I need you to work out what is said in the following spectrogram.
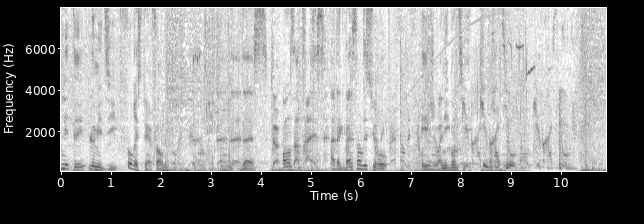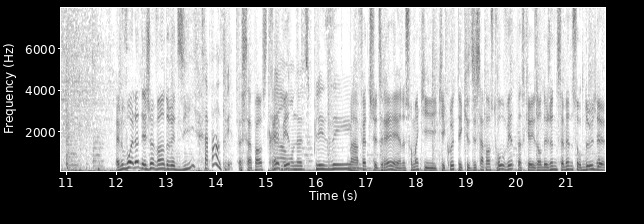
Même l'été, le midi, faut rester informé. de 11 à 13, avec Vincent Dessureau et Joanny Gontier. Cube Radio. Et nous voilà déjà vendredi. Ça passe vite. Ça passe très Ah, vite. On a du plaisir. Mais en fait, je te dirais, il y en a sûrement qui, qui écoutent et qui se disent ça passe trop vite parce qu'ils ont déjà une semaine sur deux de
